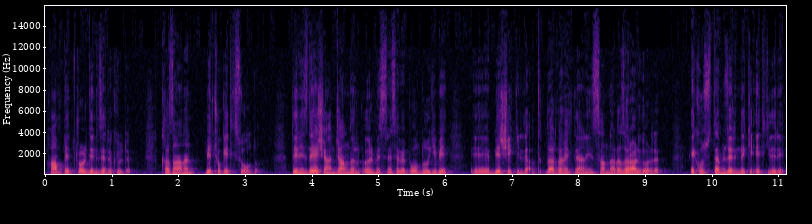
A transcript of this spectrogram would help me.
ham petrol denize döküldü. Kazanın birçok etkisi oldu. Denizde yaşayan canlıların ölmesine sebep olduğu gibi e, bir şekilde atıklardan etkilenen insanlar da zarar gördü. Ekosistem üzerindeki etkileri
